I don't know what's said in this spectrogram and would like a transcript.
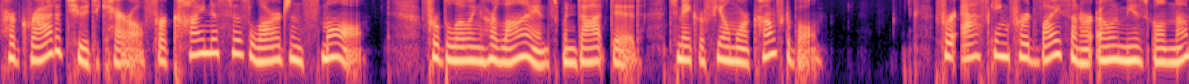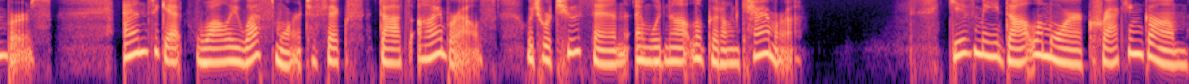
her gratitude to Carol for kindnesses large and small, for blowing her lines when Dot did to make her feel more comfortable, for asking for advice on her own musical numbers, and to get Wally Westmore to fix Dot's eyebrows, which were too thin and would not look good on camera. Give me Dot Lamour cracking gum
